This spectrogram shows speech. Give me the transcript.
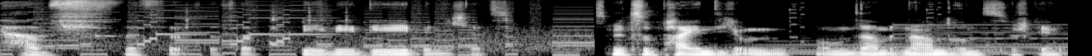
Ja, BBB bin ich jetzt. Ist mir zu peinlich, um, um da mit Namen drin zu stehen.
